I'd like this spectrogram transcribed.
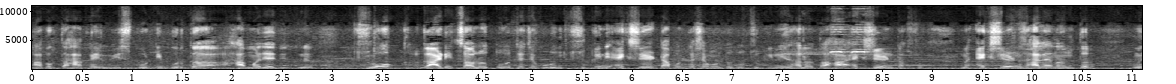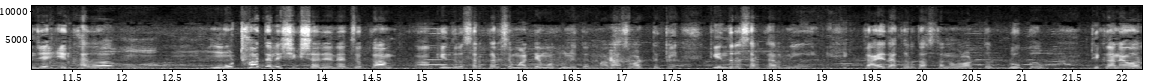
हा फक्त हा काही वीस कोटीपुरतं हा मर्यादित नाही. जो गाडी चालवतो त्याच्याकडून चुकीने ॲक्सिडेंट आपण कशा म्हणतो तो चुकीने झालं तर हा ॲक्सिडेंट असतो. मग ॲक्सिडेंट झाल्यानंतर म्हणजे एखादा मोठा त्याला शिक्षा देण्याचं काम केंद्र सरकारच्या माध्यमातून येतं. आणि मला असं वाटतं की केंद्र सरकारने ही कायदा करत असताना मला वाटतं डोकं ठिकाणावर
